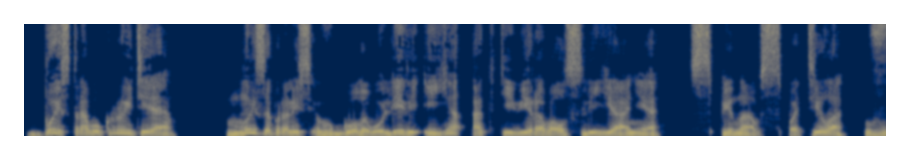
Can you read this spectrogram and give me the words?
«Быстро в укрытие!» Мы забрались в голову Леви, и я активировал слияние. Спина вспотела, в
